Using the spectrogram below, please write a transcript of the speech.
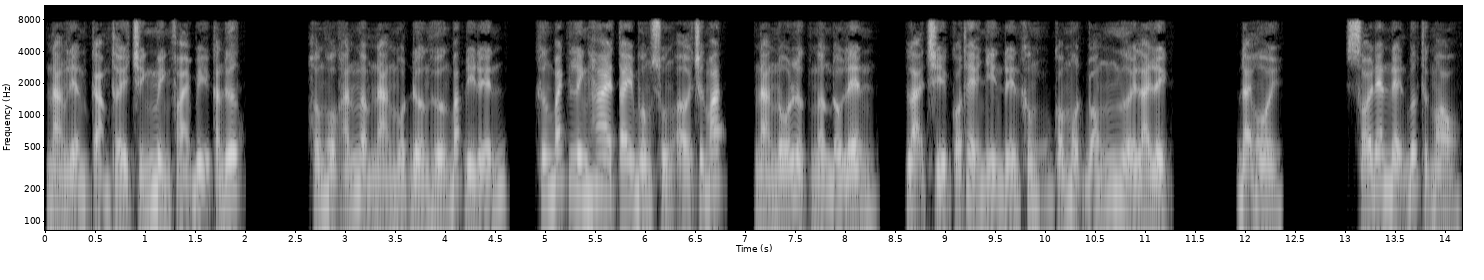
nàng liền cảm thấy chính mình phải bị cắn đứt. Hồng hộc hắn ngậm nàng một đường hướng bắc đi đến, Khương Bách Linh hai tay buông xuống ở trước mắt, nàng nỗ lực ngẩng đầu lên, lại chỉ có thể nhìn đến không có một bóng người lai lịch. Đại hôi. Sói đen nện bước thực mau,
